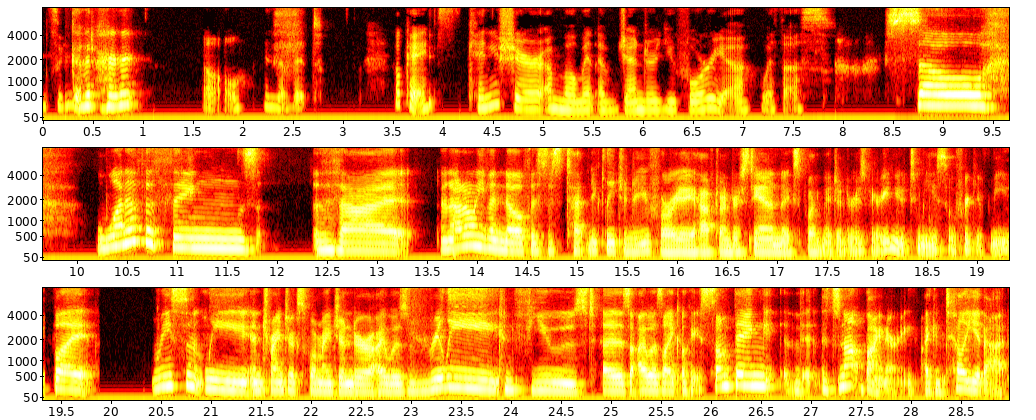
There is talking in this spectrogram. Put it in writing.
It's a good hurt. Oh, I love it. Okay. Can you share a moment of gender euphoria with us? So, one of the things that, and I don't even know if this is technically gender euphoria, you have to understand exploring my gender is very new to me, so forgive me. But recently in trying to explore my gender i was really confused as i was like okay something it's not binary i can tell you that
